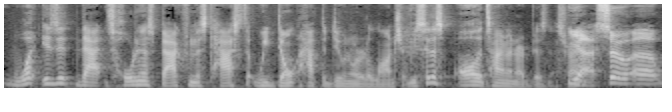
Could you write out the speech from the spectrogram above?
what is it that's holding us back from this task that we don't have to do in order to launch it we say this all the time in our business right Yeah. So uh,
